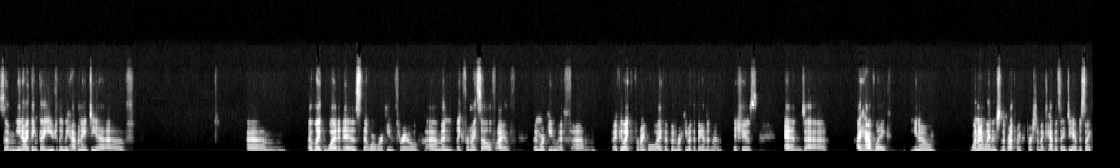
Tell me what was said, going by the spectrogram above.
some, you know, I think that usually we have an idea of um, of like what it is that we're working through. Um, and like for myself, I've been working with, um, I feel like for my whole life, I've been working with abandonment issues. And uh, I have like, you know, when I went into the breathwork the first time, like had this idea of just like,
